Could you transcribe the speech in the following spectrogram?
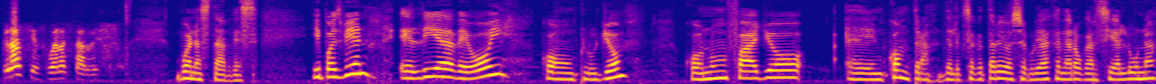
Gracias, buenas tardes. Buenas tardes. Y pues bien, el día de hoy concluyó con un fallo en contra del exsecretario de Seguridad Genaro García Luna,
